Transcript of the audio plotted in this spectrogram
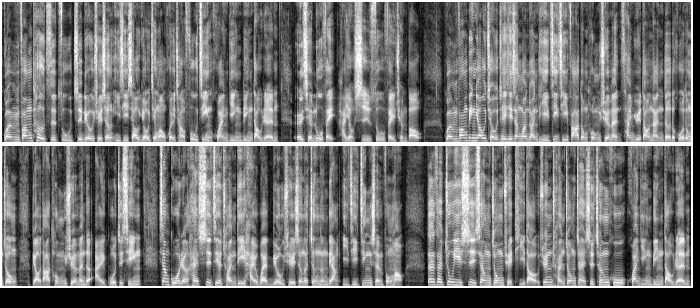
官方特此组织留学生以及校友前往会场附近欢迎领导人，而且路费还有食宿费全包。官方并要求这些相关团体积极发动同学们参与到难得的活动中，表达同学们的爱国之情，向国人和世界传递海外留学生的正能量以及精神风貌。但在注意事项中却提到，宣传中暂时称呼欢迎领导人，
